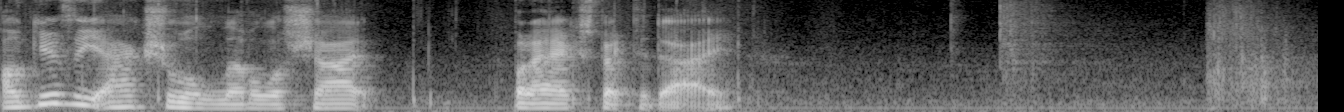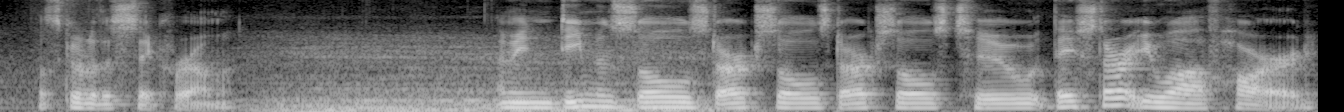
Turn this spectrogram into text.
I'll give the actual level a shot, but I expect to die. Let's go to the sick room. I mean, Demon Souls, Dark Souls, Dark Souls 2, they start you off hard.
